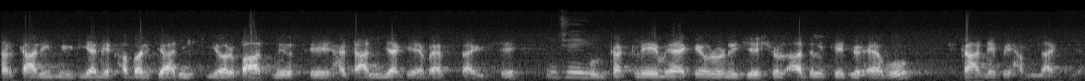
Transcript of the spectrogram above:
सरकारी मीडिया ने खबर जारी की और बाद में उसे हटा लिया गया वेबसाइट से उनका क्लेम है कि उन्होंने जैशुल अदल के जो है वो ठिकाने पे हमला किया।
